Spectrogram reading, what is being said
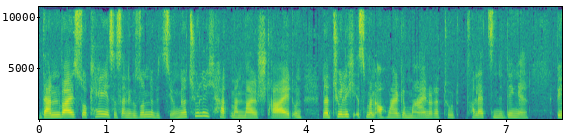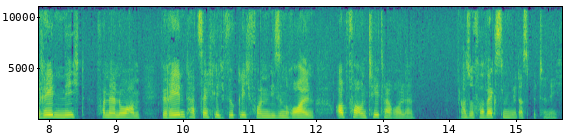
dann weißt du, okay, es ist eine gesunde Beziehung. Natürlich hat man mal Streit und natürlich ist man auch mal gemein oder tut verletzende Dinge. Wir reden nicht von der Norm. Wir reden tatsächlich wirklich von diesen Rollen, Opfer- und Täterrolle. Also verwechseln wir das bitte nicht.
